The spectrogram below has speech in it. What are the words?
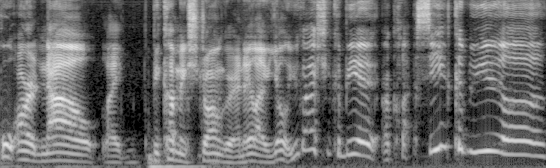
who are now like becoming stronger, and they're like, yo, you actually could be a, a class C, could be a,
